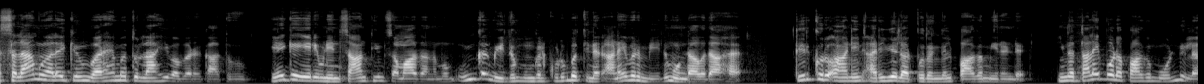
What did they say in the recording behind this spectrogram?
அஸ்ஸலாமு அலைக்கும் வரஹமத்துல்லாஹி வபரகாத்து ஏக இறைவனின் சாந்தியும் சமாதானமும் உங்கள் மீதும் உங்கள் குடும்பத்தினர் அனைவர் மீதும் உண்டாவதாக. திருக்குரு ஆனின் அறிவியல் அற்புதங்கள் பாகம் இரண்டு. இந்த தலைப்போட பாகம் ஒன்றில்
